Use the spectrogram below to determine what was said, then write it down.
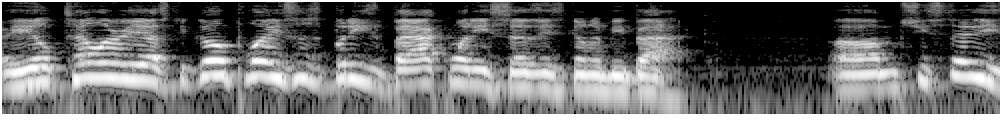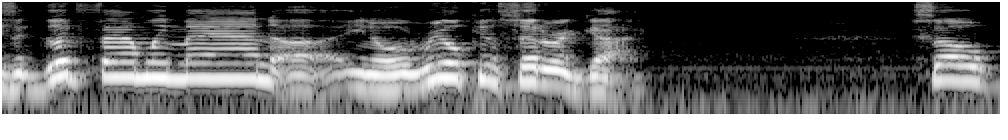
He'll tell her he has to go places, but he's back when he says he's going to be back. Um, she said he's a good family man, uh, you know, a real considerate guy. So,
